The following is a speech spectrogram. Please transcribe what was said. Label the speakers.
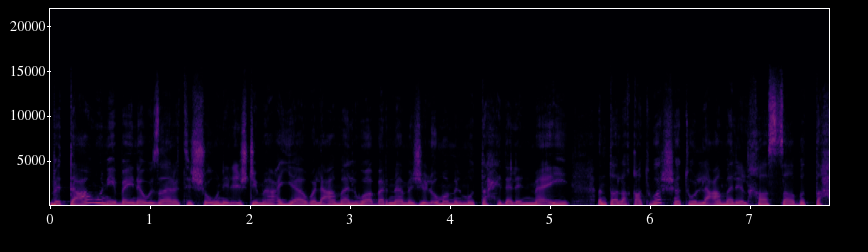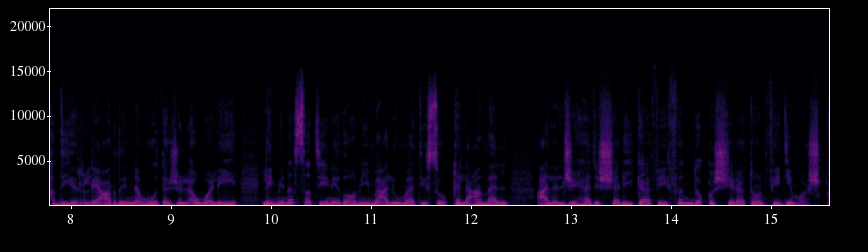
Speaker 1: بالتعاون بين وزارة الشؤون الاجتماعية والعمل وبرنامج الأمم المتحدة الإنمائي انطلقت ورشة العمل الخاصة بالتحضير لعرض النموذج الأولي لمنصة نظام معلومات سوق العمل على الجهات الشريكة في فندق الشيراتون في دمشق.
